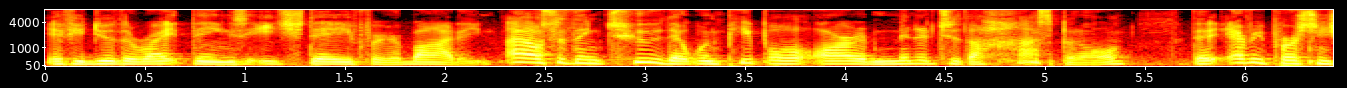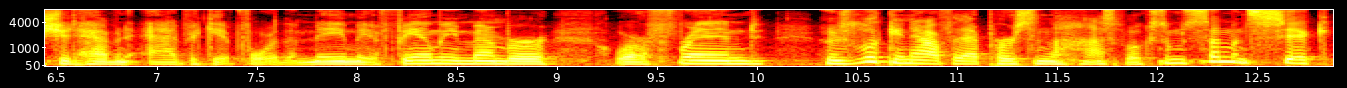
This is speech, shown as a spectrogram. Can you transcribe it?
if you do the right things each day for your body. I also think, too, that when people are admitted to the hospital, that every person should have an advocate for them, maybe a family member or a friend who's looking out for that person in the hospital. Because when someone's sick,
